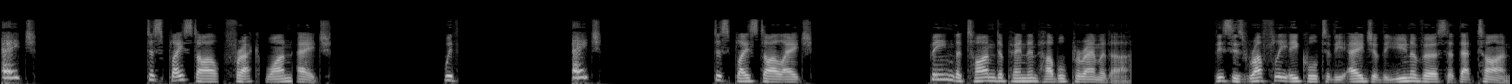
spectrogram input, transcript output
h display style frac 1 h with h display style h being the time dependent Hubble parameter. This is roughly equal to the age of the universe at that time.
